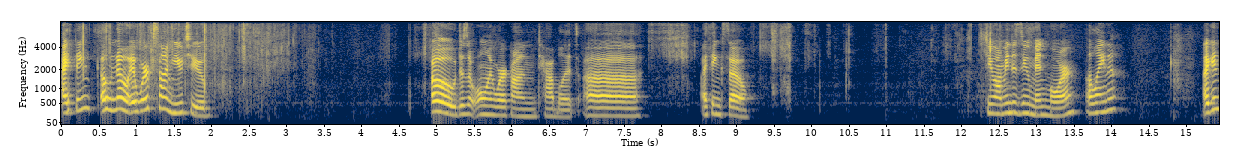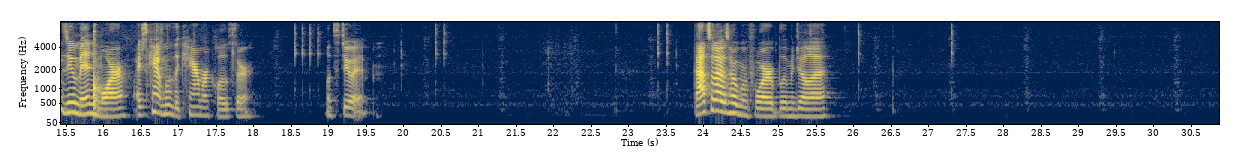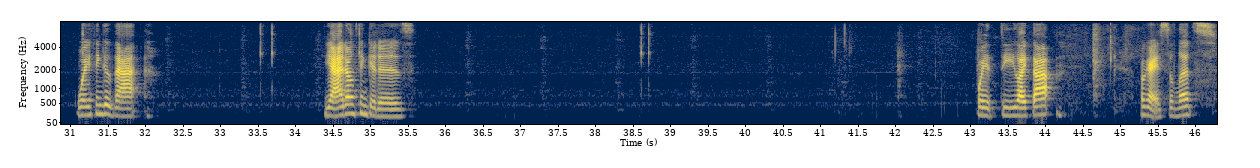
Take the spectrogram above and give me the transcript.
I think, oh no, it works on YouTube. Oh, does it only work on tablets? Uh, I think so. Do you want me to zoom in more, Elena? I can zoom in more. I just can't move the camera closer. Let's do it. That's what I was hoping for, Blue Magilla. What do you think of that? Yeah, I don't think it is. Wait, do you like that? Okay, so let's,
